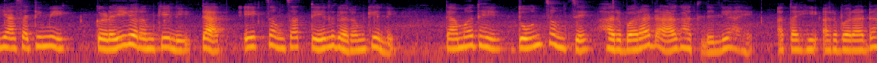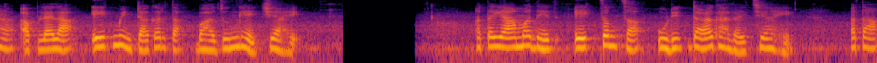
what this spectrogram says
यासाठी मी कढई गरम केली त्यात एक चमचा तेल गरम केले. त्यामध्ये दोन चमचे हरभरा डाळ घातलेली आहे. आता ही हरभरा डाळ आपल्याला एक मिनटाकरता भाजून घ्यायची आहे. आता यामध्येच एक चमचा उडीद डाळ घालायची आहे. आता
